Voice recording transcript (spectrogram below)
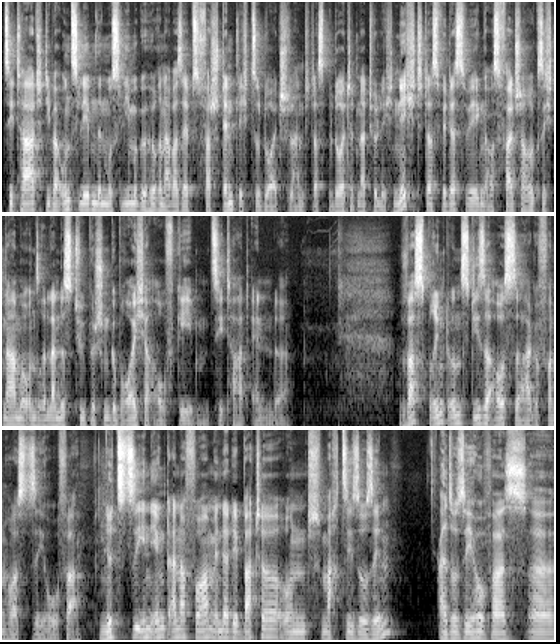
Zitat, die bei uns lebenden Muslime gehören aber selbstverständlich zu Deutschland. Das bedeutet natürlich nicht, dass wir deswegen aus falscher Rücksichtnahme unsere landestypischen Gebräuche aufgeben. Zitat Ende. Was bringt uns diese Aussage von Horst Seehofer? Nützt sie in irgendeiner Form in der Debatte und macht sie so Sinn? Also Seehofers äh,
